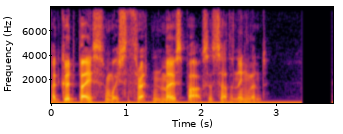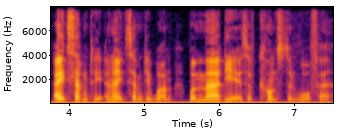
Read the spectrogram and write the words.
a good base from which to threaten most parts of southern England. 870 and 871 were mad years of constant warfare.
